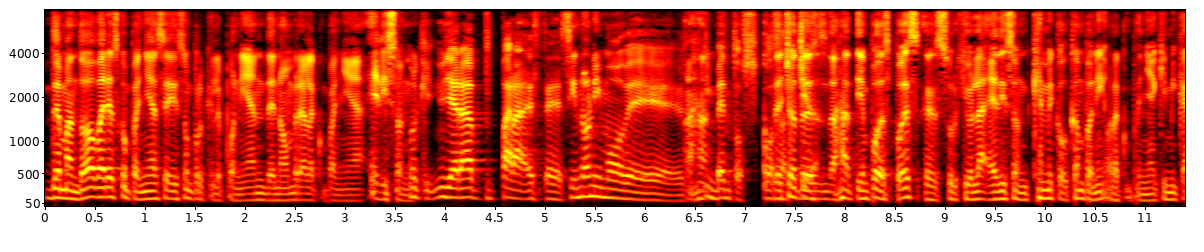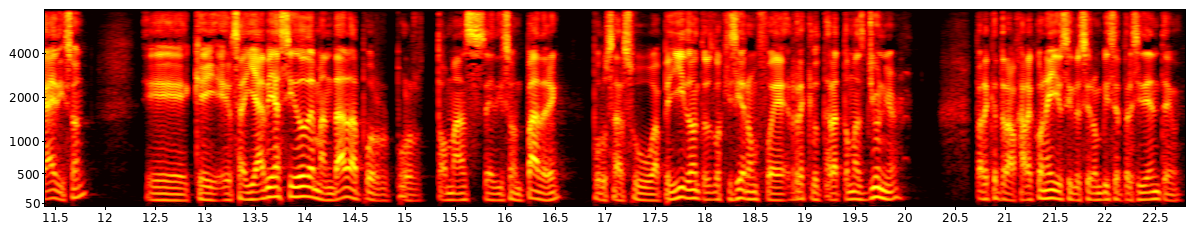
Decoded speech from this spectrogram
demandó a varias compañías Edison porque le ponían de nombre a la compañía Edison. Porque ya era para este sinónimo de inventos, cosas. De hecho, tiempo después eh, surgió la Edison Chemical Company o la compañía química Edison eh, que o sea, ya había sido demandada por, por Thomas Edison padre por usar su apellido. Entonces lo que hicieron fue reclutar a Thomas Jr. para que trabajara con ellos y lo hicieron vicepresidente.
